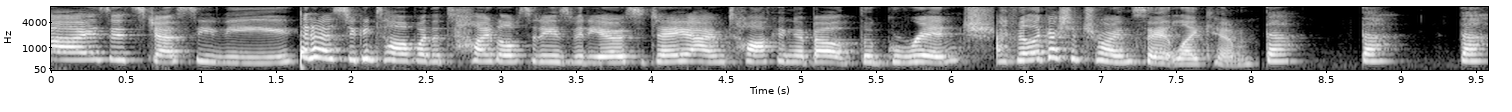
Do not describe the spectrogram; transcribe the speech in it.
guys, it's Jessii Vee. And as you can tell by the title of today's video, today I'm talking about the Grinch. I feel like I should try and say it like him. Da, da. The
